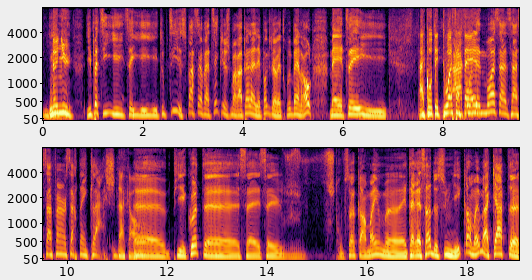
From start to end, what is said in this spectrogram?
il est- Menu. Il est petit, il est, tu sais, il est- il est tout petit, il est super sympathique. Je me rappelle à l'époque, je l'avais trouvé bien drôle. Mais tu sais, À côté de toi, ça à fait. côté de moi, ça, ça, ça fait un certain clash. D'accord. Euh, Puis écoute, euh, c'est- je trouve ça quand même euh, intéressant de souligner, quand même, à 4, euh,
